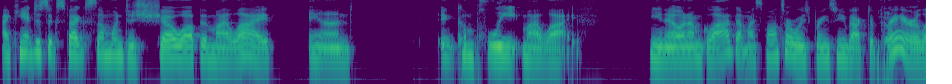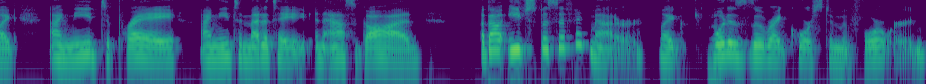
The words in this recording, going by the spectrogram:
I can't just expect someone to show up in my life and and complete my life you know and i'm glad that my sponsor always brings me back to yeah. prayer. Like i need to pray i need to meditate and ask god about each specific matter. Like yeah. what is the right course to move forward?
